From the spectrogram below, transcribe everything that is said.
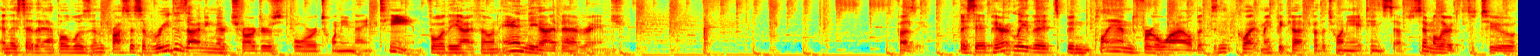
and they said that Apple was in the process of redesigning their chargers for 2019 for the iPhone and the iPad range. Fuzzy. They say apparently that it's been planned for a while but didn't quite make the cut for the 2018 stuff, similar to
